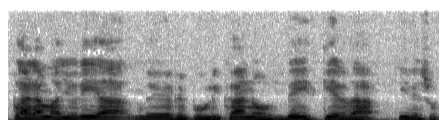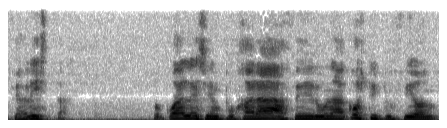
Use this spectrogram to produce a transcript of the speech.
clara mayoría de republicanos de izquierda y de socialistas lo cual les empujará a hacer una constitución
